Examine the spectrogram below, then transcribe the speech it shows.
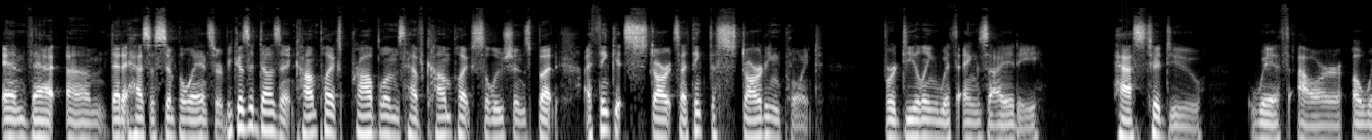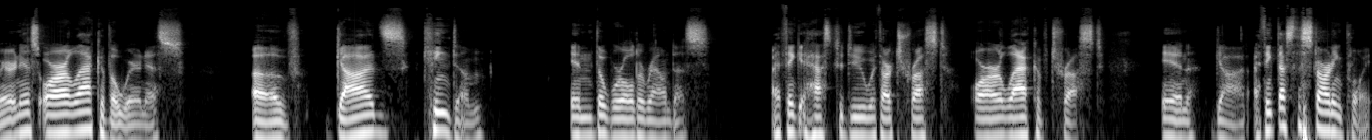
and that um, that it has a simple answer because it doesn't. Complex problems have complex solutions, but I think it starts. I think the starting point for dealing with anxiety has to do with our awareness or our lack of awareness of God's kingdom in the world around us. I think it has to do with our trust or our lack of trust in God. I think that's the starting point.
